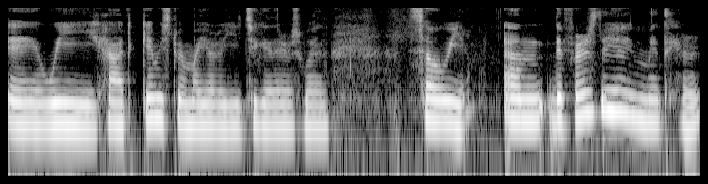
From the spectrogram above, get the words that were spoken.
uh, we had chemistry and biology together as well. So yeah, and the first day I met her,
